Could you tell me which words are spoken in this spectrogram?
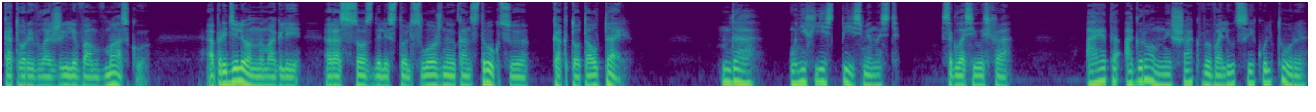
который вложили вам в маску. Определенно могли, раз создали столь сложную конструкцию, как тот алтарь. «Да, у них есть письменность», — согласилась Ха. А это огромный шаг в эволюции культуры.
